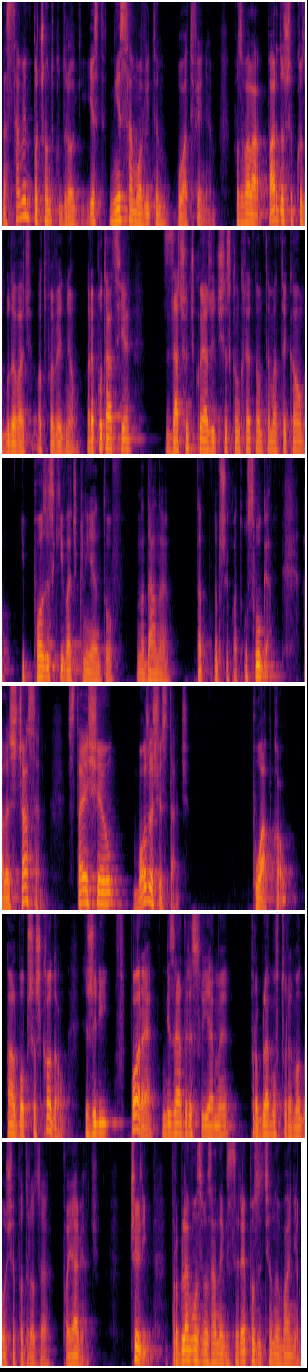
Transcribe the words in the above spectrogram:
na samym początku drogi jest niesamowitym ułatwieniem. Pozwala bardzo szybko zbudować odpowiednią reputację, zacząć kojarzyć się z konkretną tematyką i pozyskiwać klientów na dane, na, na przykład usługę. Ale z czasem staje się, może się stać pułapką albo przeszkodą, jeżeli w porę nie zaadresujemy problemów, które mogą się po drodze pojawiać czyli problemów związanych z repozycjonowaniem,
